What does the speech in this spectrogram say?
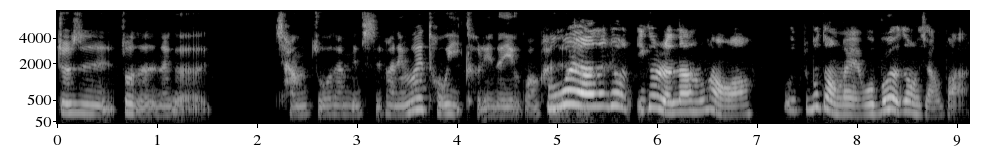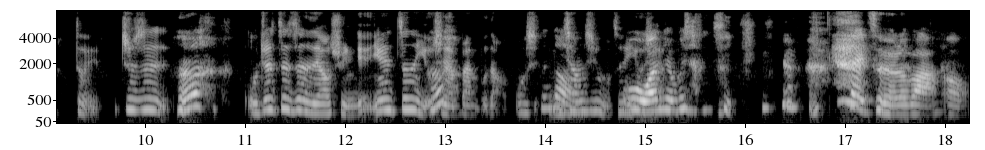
就是坐着那个长桌在那边吃饭，你会投以可怜的眼光看？不会啊，那就一个人啊，很好啊。我不懂哎、欸，我不会有这种想法。对，就是，我觉得这真的要训练，因为真的有些人办不到。我是你相信我，真的我完全不相信，太扯了吧？哦，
